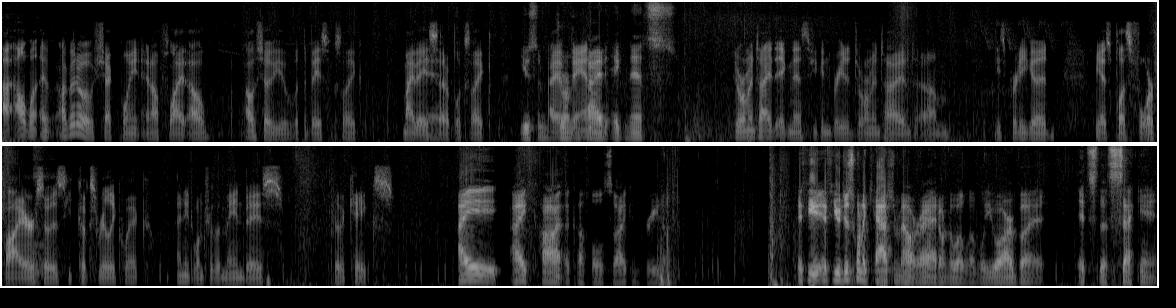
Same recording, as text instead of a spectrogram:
I, I'll I'll go to a checkpoint and I'll fly. I'll I'll show you what the base looks like. My base Yeah. setup looks like. Use some I Jormuntide Ignis. Jormuntide Ignis, if you can breed a Jormuntide, um, he's pretty good. He has plus four fire, so his, he cooks really quick. I need one for the main base, for the cakes. I I caught a couple, so I can breed them. If you if you just want to catch them outright, I don't know what level you are, but it's the second.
